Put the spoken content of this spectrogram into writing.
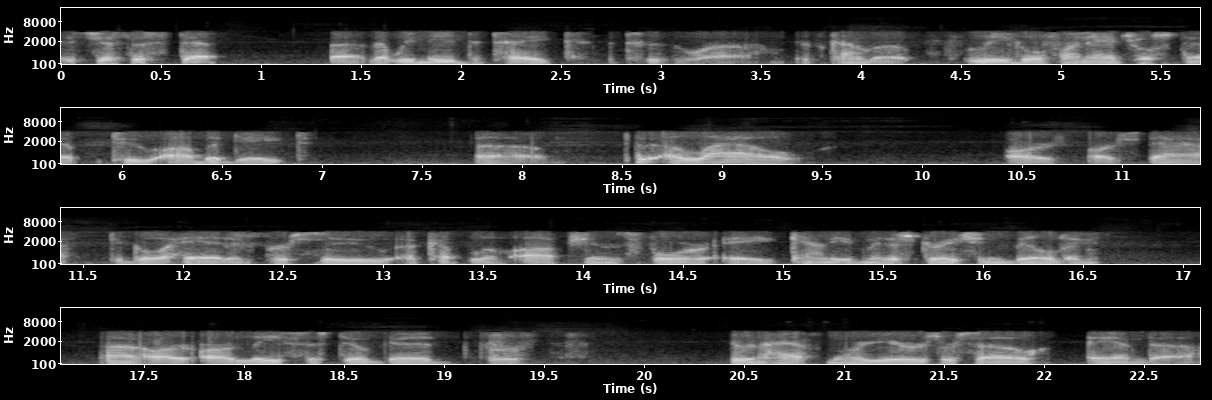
it's just a step uh, that we need to take to, uh, it's kind of a legal financial step to obligate, uh, to allow our, our staff to go ahead and pursue a couple of options for a county administration building. Uh, our, our lease is still good for two and a half more years or so, and uh,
